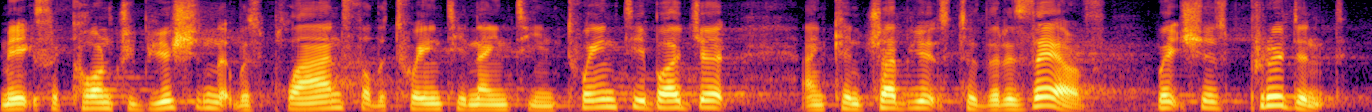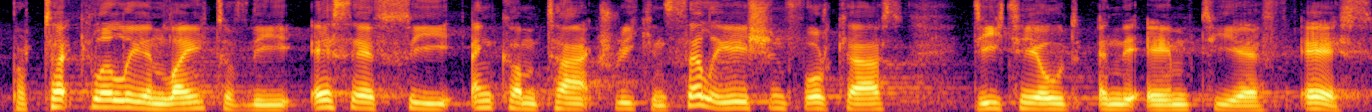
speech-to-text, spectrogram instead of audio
makes a contribution that was planned for the 2019-20 budget and contributes to the reserve, which is prudent, particularly in light of the SFC income tax reconciliation forecast detailed in the MTFS.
